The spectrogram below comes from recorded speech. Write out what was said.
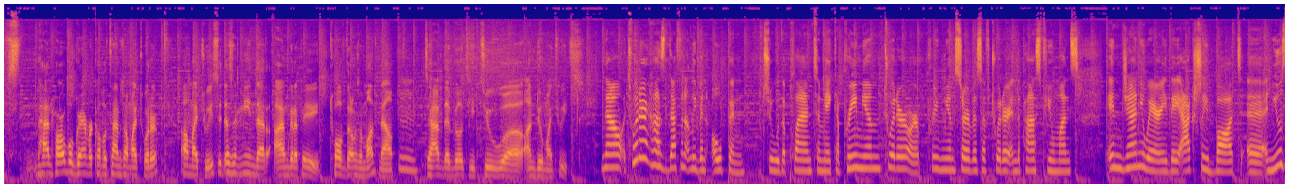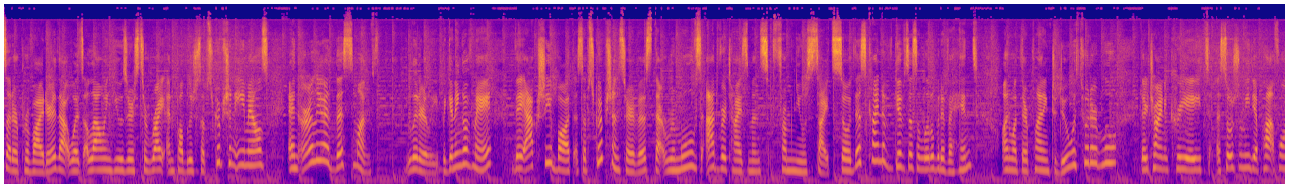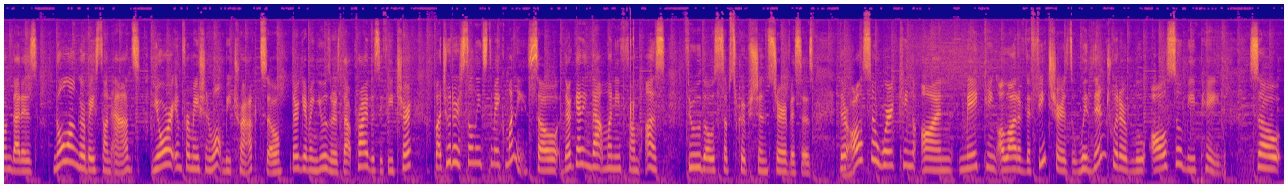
had horrible grammar a couple of times on my Twitter, on my tweets. It doesn't mean that I'm gonna pay 12 dirhams a month now Hmm. to have the ability to uh, undo my tweets. Now, Twitter has definitely been open to the plan to make a premium Twitter or a premium service of Twitter in the past few months. In January, they actually bought a, a newsletter provider that was allowing users to write and publish subscription emails. And earlier this month, literally beginning of May, they actually bought a subscription service that removes advertisements from news sites. So this kind of gives us a little bit of a hint on what they're planning to do with Twitter Blue. They're trying to create a social media platform that is no longer based on ads. Your information won't be tracked, so they're giving users that privacy feature. But Twitter still needs to make money, so they're getting that money from us through those subscription services. They're mm-hmm. also working on making a lot of the features within Twitter Blue also be paid. So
